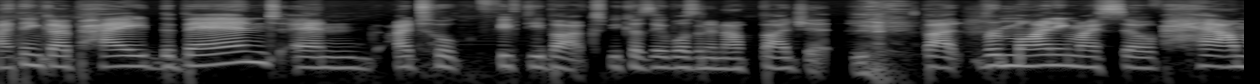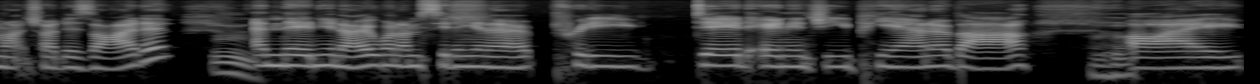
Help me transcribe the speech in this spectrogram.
I think I paid the band and I took 50 bucks because there wasn't enough budget. Yeah. But reminding myself how much I desired it. Mm. And then, you know, when I'm sitting in a pretty dead energy piano bar, Uh-huh. I,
